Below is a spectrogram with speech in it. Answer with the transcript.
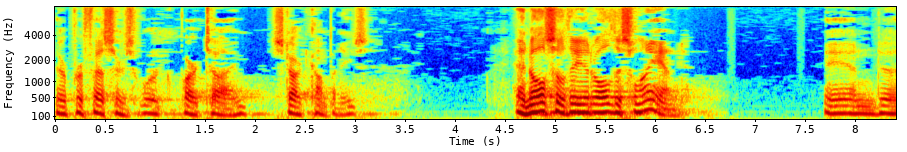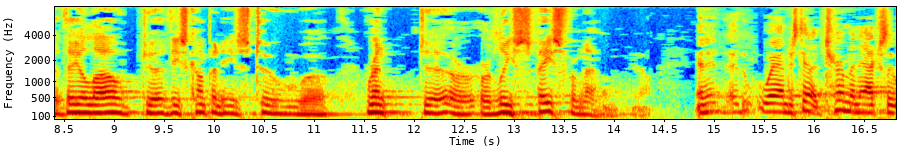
their professors work part time, start companies. And also, they had all this land. And uh, they allowed uh, these companies to uh, rent uh, or, or lease space from them. And the way I understand it, Terman actually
